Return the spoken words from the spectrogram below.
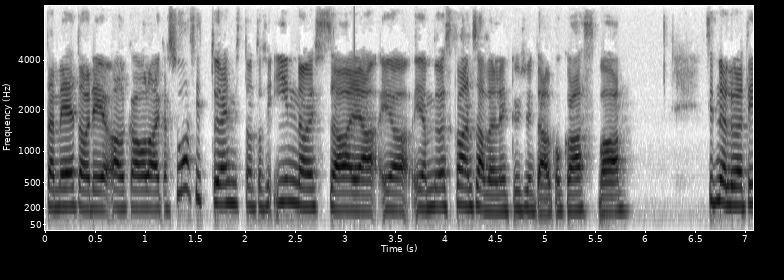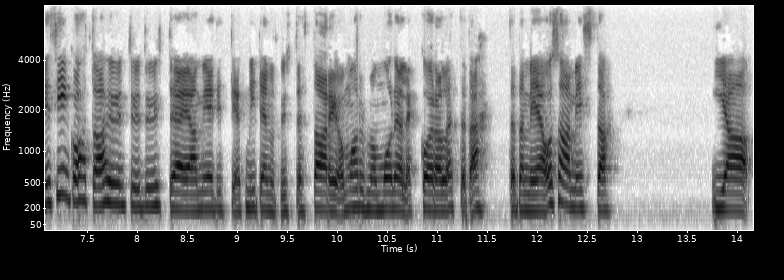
tämä metodi alkaa olla aika suosittu ja ihmiset on tosi innoissaan ja, ja, ja myös kansainvälinen kysyntä alkoi kasvaa. Sitten me lyötiin siinä kohtaa hyyntyyt yhteen ja mietittiin, että miten me pystyisimme tarjoamaan mahdollisimman monelle koiralle tätä, tätä meidän osaamista. Ja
